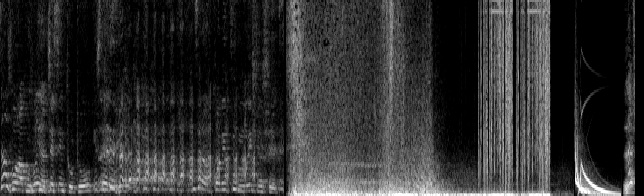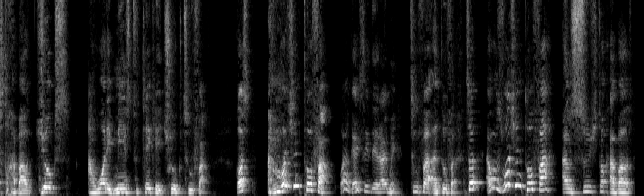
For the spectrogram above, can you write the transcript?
That's what happens when you're chasing Toto instead of, instead of quality relationship. Talk about jokes and what it means to take a joke too far. Because I'm watching Topher. Well, guys see the rhyming. Too far and too far. So I was watching Topher and Sooj talk about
